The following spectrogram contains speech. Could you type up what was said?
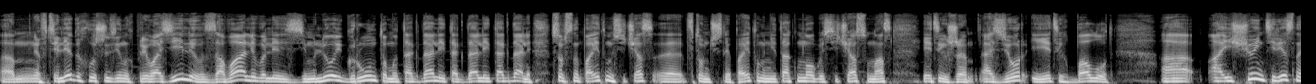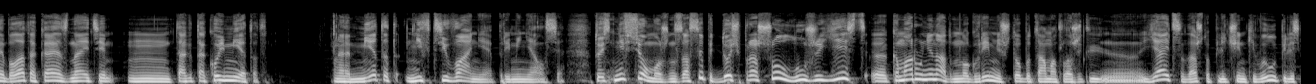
э, в телегах лошадиных привозили, заваливали землей, грунтом и так далее, и так далее, и так далее. Собственно, поэтому сейчас, э, в том числе, поэтому не так много сейчас у нас этих же озер и этих болот. А, а еще интересная была такая, знаете, так, такой метод – метод нефтевания применялся. То есть не все можно засыпать. Дождь прошел, лужи есть. Э, комару не надо много времени, чтобы там отложить э, яйца, да, чтобы личинки вылупились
